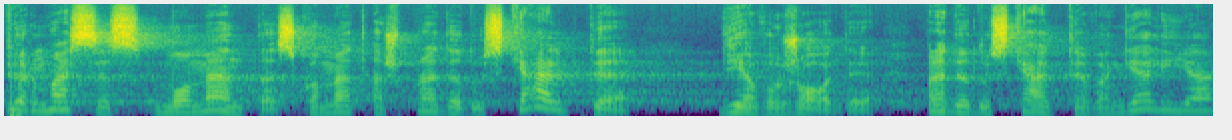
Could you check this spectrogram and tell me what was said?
Pirmasis momentas, kuomet aš pradedu skelbti Dievo žodį, pradedu skelbti Evangeliją,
